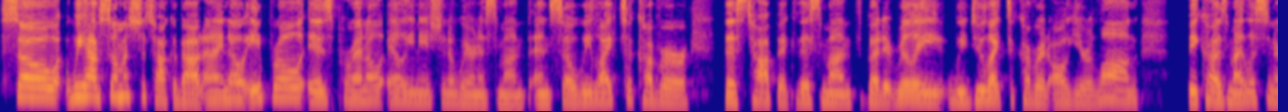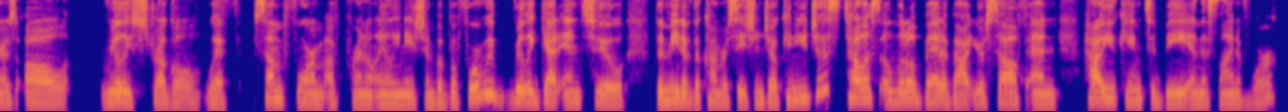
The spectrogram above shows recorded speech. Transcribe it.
So, we have so much to talk about. And I know April is Parental Alienation Awareness Month. And so we like to cover this topic this month, but it really, we do like to cover it all year long because my listeners all really struggle with some form of parental alienation. But before we really get into the meat of the conversation, Joe, can you just tell us a little bit about yourself and how you came to be in this line of work?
